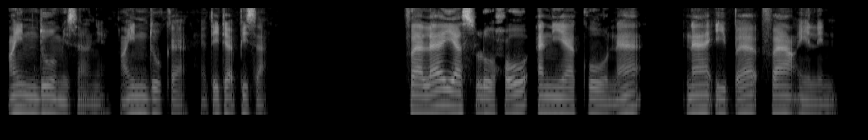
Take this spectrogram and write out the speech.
Aindu misalnya, ainduka, ya, tidak bisa. Fala yasluhu an yakuna naiba fa'ilin.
